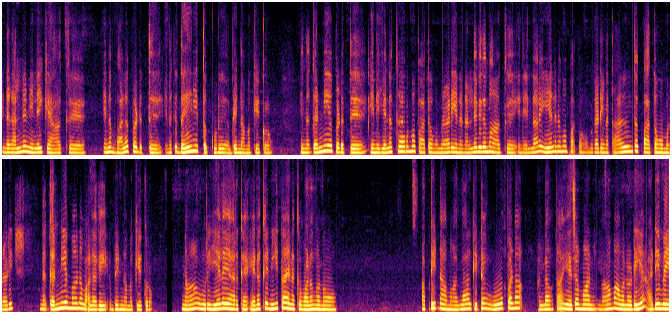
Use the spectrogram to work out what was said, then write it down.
என்னை நல்ல நிலைக்கு ஆக்கு. என்னை பலப்படுத்து எனக்கு தைரியத்தை கொடு அப்படின்னு நம்ம கேட்குறோம் என்னை கண்ணியப்படுத்து என்னை இலக்காரமாக பார்த்தவங்க முன்னாடி என்னை நல்ல விதமாக ஆக்கு என்னை எல்லாரும் ஏளனமாக பார்த்தவங்க முன்னாடி என்னை தாழ்ந்த பார்த்தவங்க முன்னாடி என்னை கண்ணியமான வளவை அப்படின்னு நம்ம கேட்குறோம் நான் ஒரு ஏழையாக இருக்கேன் எனக்கு நீ தான் எனக்கு வழங்கணும் அப்படின்னு நாம் அல்லாஹ் கிட்ட ஓப்பனாக அல்லாஹ் தான் எஜமான் நாம் அவனுடைய அடிமை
